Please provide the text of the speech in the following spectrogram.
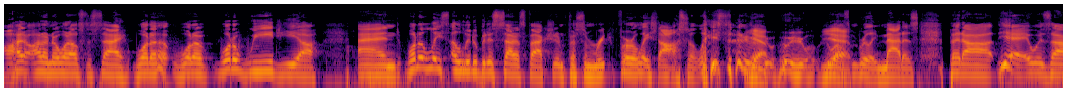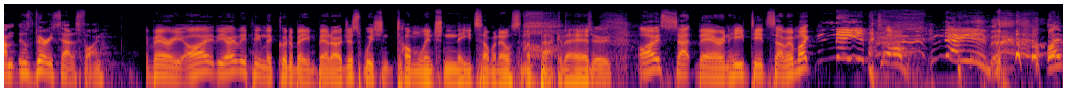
I, I don't know what else to say. What a what a what a weird year, and what at least a little bit of satisfaction for some re- for at least us, at least who, Yeah. who, who, who Yeah. else really matters. But uh, yeah, it was um, it was very satisfying. Very. I the only thing that could have been better. I just wish Tom Lynch needs someone else in the back of the head. Dude. I sat there and he did something. I'm like, "Knee him, Tom. Knee him." I'm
